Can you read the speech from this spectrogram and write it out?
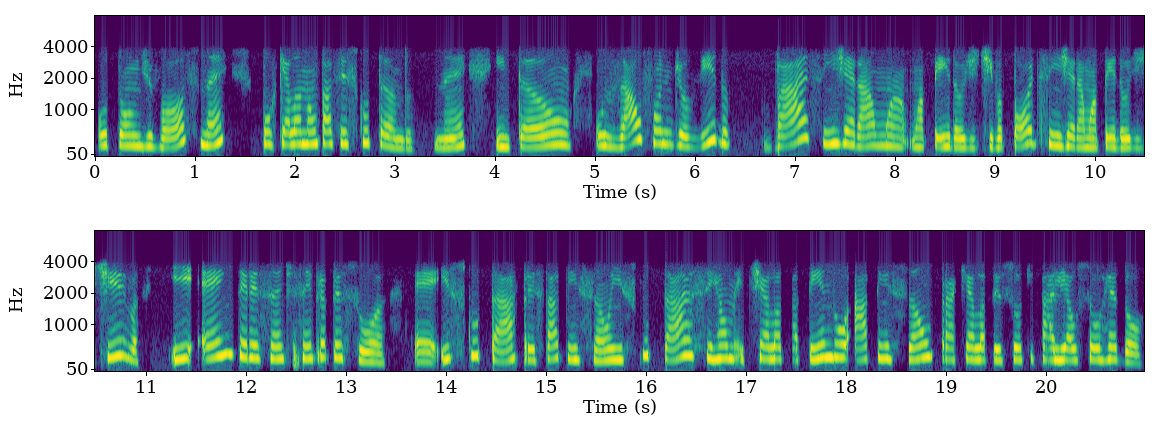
o tom de voz, né? Porque ela não está se escutando, né? Então, usar o fone de ouvido vai sim gerar uma, uma perda auditiva, pode sim gerar uma perda auditiva, e é interessante sempre a pessoa é, escutar, prestar atenção e escutar se realmente ela está tendo atenção para aquela pessoa que está ali ao seu redor.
